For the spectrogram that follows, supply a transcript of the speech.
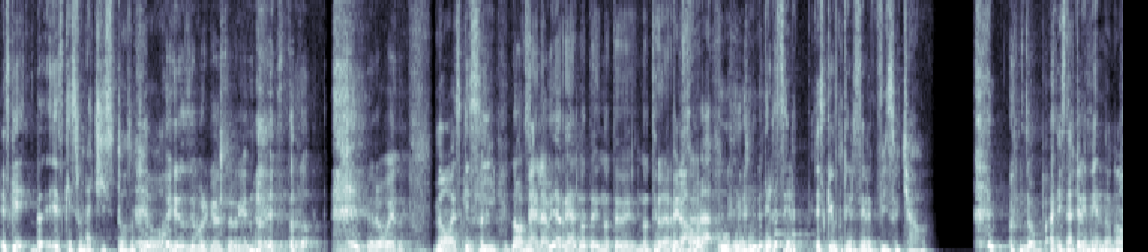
Es que, es que suena chistoso, pero. no sé por qué me estoy riendo de esto. Pero bueno. No, es que sí. No, o sea, en la vida real no te, no te, no te da Pero ahora, un, tercer. Es que un tercer piso, chao. No Está tremendo, ¿no?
